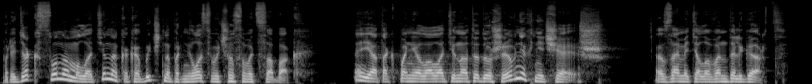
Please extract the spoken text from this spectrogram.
Придя к сонам, Латина, как обычно, принялась вычесывать собак. «Я так поняла, Латина, ты души в них не чаешь?» Заметила Вендельгард.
